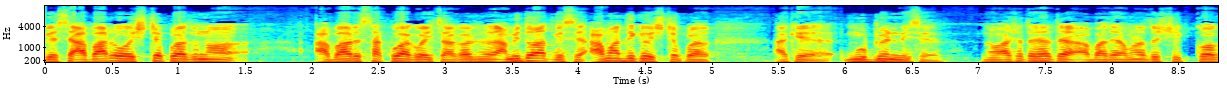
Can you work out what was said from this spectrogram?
গেছি, আবার ও স্টেপ করার জন্য আবার চাকু আগাইছে আগার আমি দৌড়াত গেছি, আমার দিকে স্টেপ করা আগে মুভমেন্ট নিছে। নেওয়ার সাথে সাথে আবাদে আমরা তো শিক্ষক,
